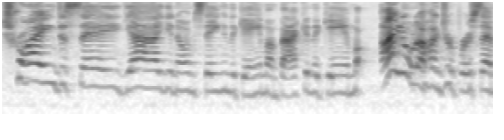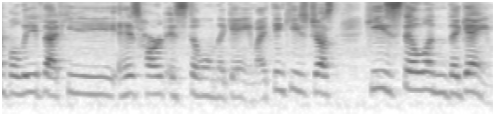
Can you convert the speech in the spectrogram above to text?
trying to say, yeah, you know, I'm staying in the game, I'm back in the game, I don't 100% believe that he his heart is still in the game. I think he's just he's still in the game.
